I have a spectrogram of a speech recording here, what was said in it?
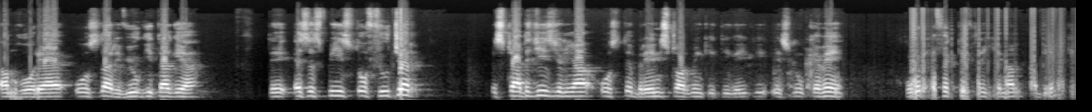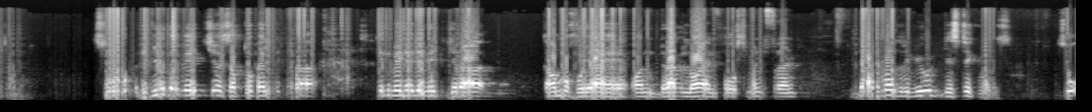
ਕੰਮ ਹੋ ਰਿਹਾ ਹੈ, ਉਸ ਦਾ ਰਿਵਿਊ ਕੀਤਾ ਗਿਆ ਤੇ ਐਸਐਸਪੀਸ ਤੋਂ ਫਿਊਚਰ ਸਟ੍ਰੈਟਜੀਜ਼ ਜਿਹੜੀਆਂ, ਉਸ ਤੇ ਬ੍ਰੇਨਸਟਾਰਮਿੰਗ ਕੀਤੀ ਗਈ ਕਿ ਇਸ ਨੂੰ ਕਿਵੇਂ ਹੋਰ ਇਫੈਕਟਿਵ ਤਰੀਕੇ ਨਾਲ ਅੱਗੇ ਲੈ ਕੇ ਜਾਣਾ ਸੋ ਰਿਵਿਊ ਦੇ ਵਿੱਚ ਸਭ ਤੋਂ ਪਹਿਲੇ ਜਿਹੜਾ ਤਿੰਨ ਮਹੀਨੇ ਦੇ ਵਿੱਚ ਜਿਹੜਾ ਕੰਮ ਹੋਇਆ ਹੈ on drug law enforcement front that was reviewed district wise so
